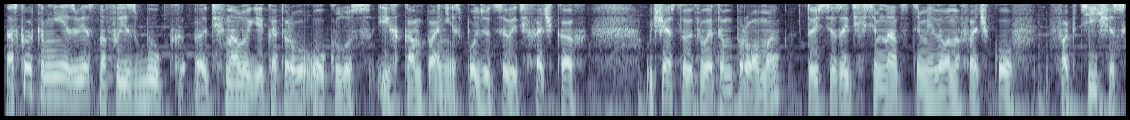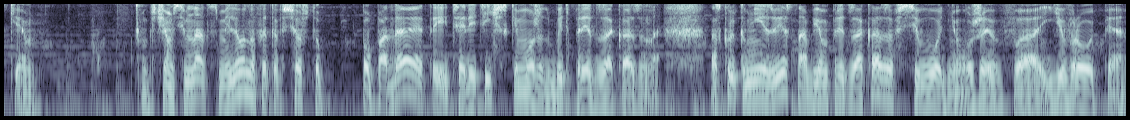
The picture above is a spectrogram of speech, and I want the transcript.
Насколько мне известно, Facebook, э, технология которого Oculus, их компания, используется в этих очках, участвуют в этом промо. То есть из этих 17 миллионов очков фактически причем 17 миллионов это все, что попадает и теоретически может быть предзаказано. Насколько мне известно, объем предзаказов сегодня уже в Европе,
